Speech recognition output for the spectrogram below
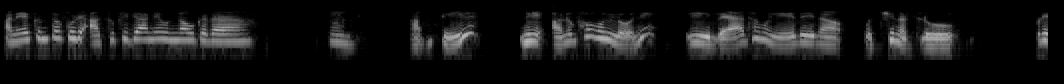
అనేకంతో కూడి అసుఖిగానే ఉన్నావు కదా. కాబట్టి నీ అనుభవంలోని ఈ భేదము ఏదైనా వచ్చినట్లు ఇప్పుడు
